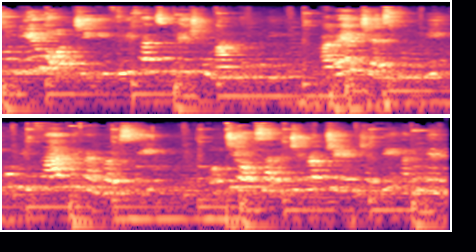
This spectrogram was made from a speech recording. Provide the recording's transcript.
సో మీరు వచ్చి ఈ ఫ్రీ కన్సల్టేషన్ మంత్ని అవైల్ చేస్తూ మీకు మీ ఫ్యామిలీ మెంబర్స్కి వచ్చి ఒకసారి చెకప్ చేయించండి అని నేను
